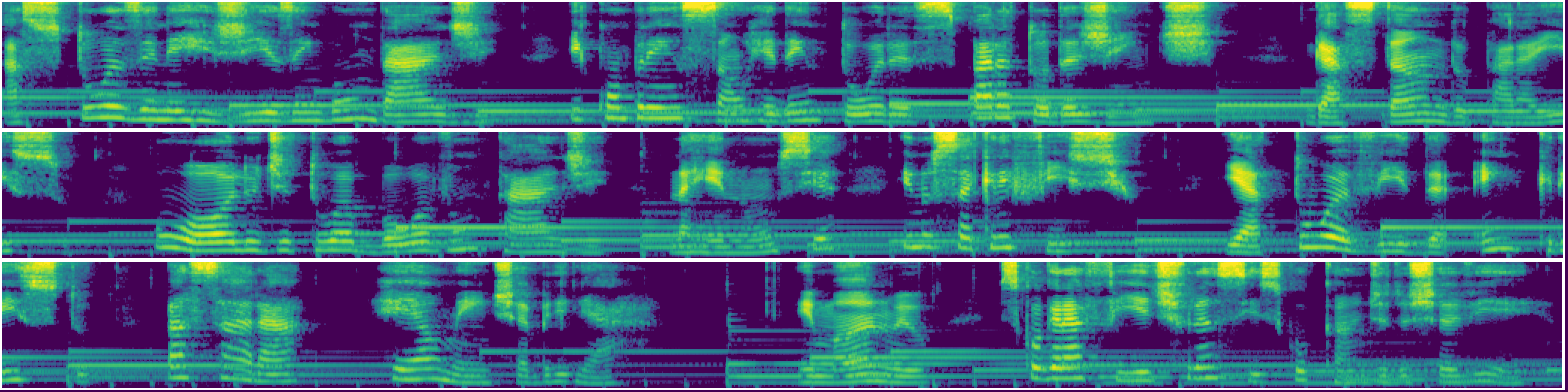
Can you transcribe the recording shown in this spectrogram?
as tuas energias em bondade e compreensão redentoras para toda a gente, gastando para isso o óleo de tua boa vontade na renúncia e no sacrifício, e a tua vida em Cristo passará realmente a brilhar. Emmanuel, psicografia de Francisco Cândido Xavier.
